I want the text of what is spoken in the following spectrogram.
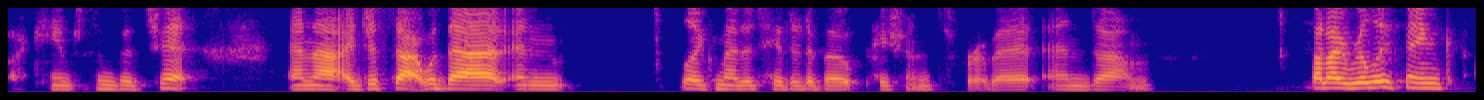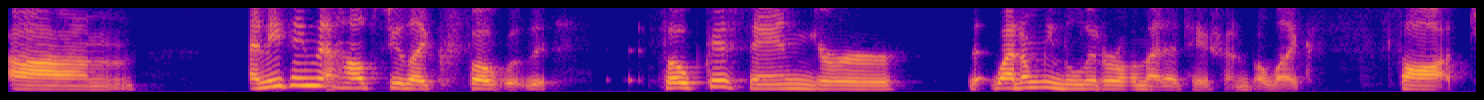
I came to some good shit. And uh, I just sat with that and like meditated about patience for a bit. And, um, but I really think um, anything that helps you like fo- focus in your, well, I don't mean literal meditation, but like thought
